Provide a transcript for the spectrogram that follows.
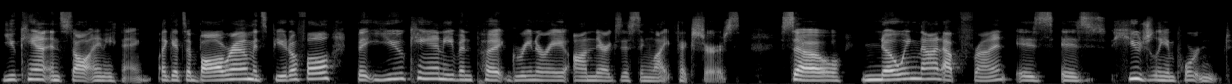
you can't install anything. Like it's a ballroom it's beautiful but you can't even put greenery on their existing light fixtures. So knowing that up front is is hugely important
